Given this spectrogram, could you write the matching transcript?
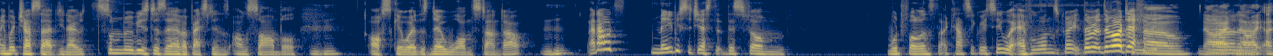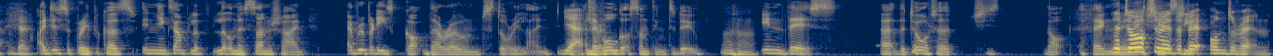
in which I said, you know, some movies deserve a best in ensemble mm-hmm. Oscar where there's no one standout, mm-hmm. and I would maybe suggest that this film would fall into that category too, where everyone's great. There, there are definitely No, no, No, I, no, no. I, I, Okay. I disagree because in the example of Little Miss Sunshine, everybody's got their own storyline. Yeah, and they've all got something to do. Mm-hmm. In this, uh, the daughter, she's not a thing. The really. daughter She- is a she- bit underwritten,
